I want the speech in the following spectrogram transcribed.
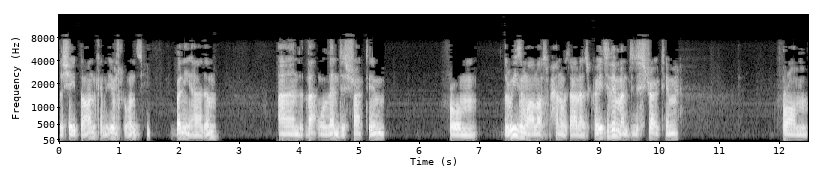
the shaitan can influence Bani Adam and that will then distract him from the reason why Allah subhanahu wa ta'ala has created him and to distract him from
